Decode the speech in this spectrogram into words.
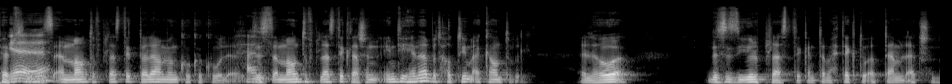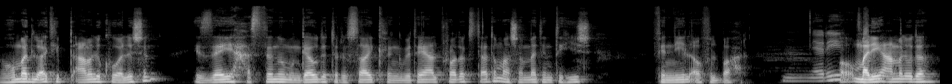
بيبسي Yeah. this amount of plastic طلع من كوكا كولا this amount of plastic عشان انت هنا بتحطيهم accountable. اللي هو this is your plastic أنت محتاج تبقى بتعمل اكشن وهم دلوقتي عملوا coalition إزاي يحسنوا من جودة ال recycling بتاع ال products بتاعتهم عشان ما تنتهيش في النيل أو في البحر. يا ريت. ليه عملوا ده؟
